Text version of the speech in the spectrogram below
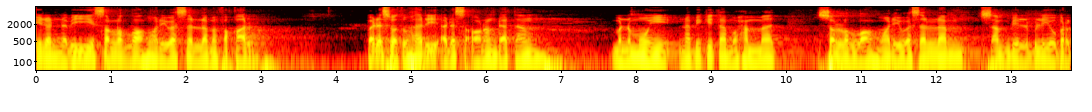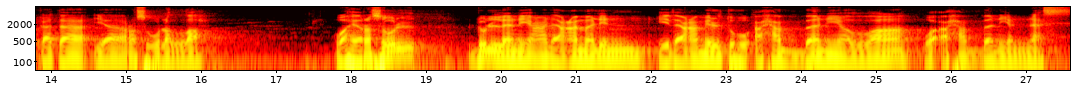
ila Nabi sallallahu alaihi wasallam faqal Pada suatu hari ada seorang datang menemui Nabi kita Muhammad sallallahu alaihi wasallam sambil beliau berkata ya Rasulullah Wahai Rasul dullani ala amalin idza amiltuhu ahabbani Allah wa ahabbani an-nas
